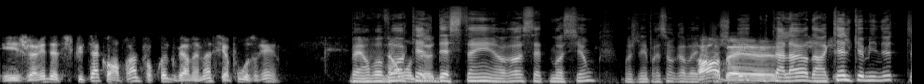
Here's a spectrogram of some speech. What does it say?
Et j'aurais de discuter à comprendre pourquoi le gouvernement s'y opposerait. Ben, on va voir quel destin aura cette motion. Moi, j'ai l'impression qu'elle va être ah, ben, tout à l'heure, dans quelques minutes,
